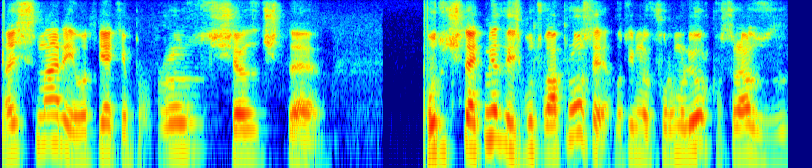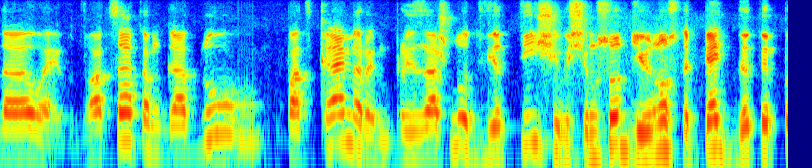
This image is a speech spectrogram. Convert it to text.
Значит, смотри, вот я тебе просто сейчас зачитаю. Буду читать медленно, если будут вопросы, вот именно формулировку сразу задавай. В 2020 году под камерами произошло 2895 ДТП.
